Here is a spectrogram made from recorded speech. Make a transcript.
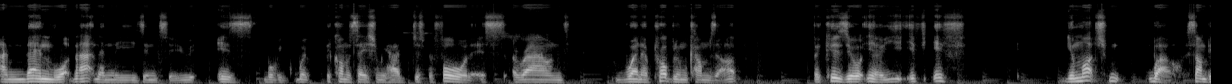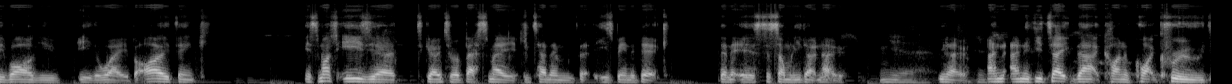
And then what that then leads into is what we what the conversation we had just before this around when a problem comes up, because you're you know you- if if you're much well, some people argue either way, but I think it's much easier to go to a best mate and tell him that he's been a dick than it is to someone you don't know. yeah You know, Yeah. and and if you take that kind of quite crude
